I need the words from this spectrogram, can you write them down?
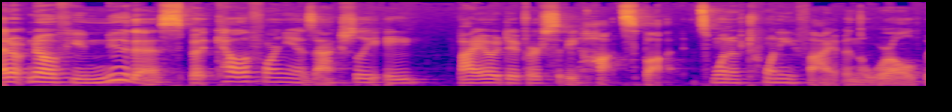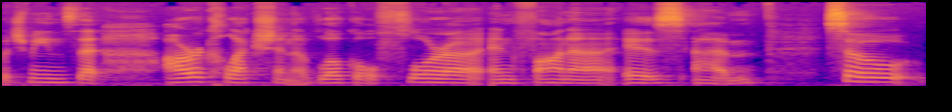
I don't know if you knew this, but California is actually a biodiversity hotspot. It's one of 25 in the world, which means that our collection of local flora and fauna is um, so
